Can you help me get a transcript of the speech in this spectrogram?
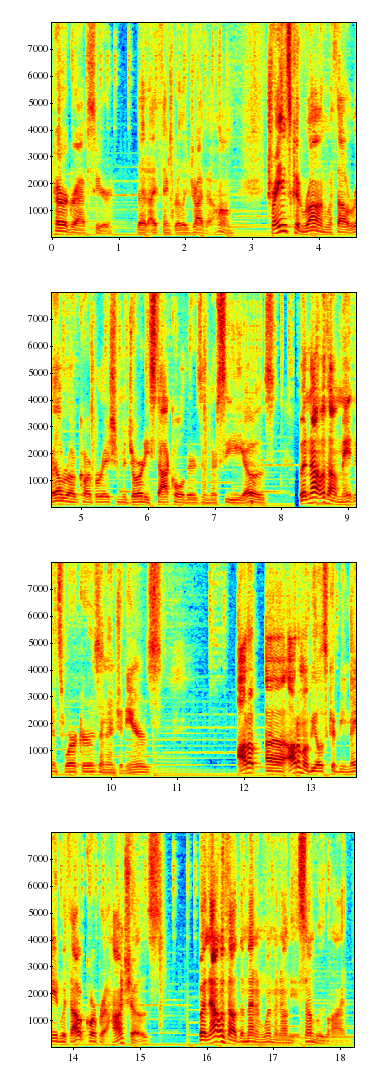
paragraphs here that I think really drive it home. Trains could run without railroad corporation majority stockholders and their CEOs, but not without maintenance workers and engineers. Auto, uh, automobiles could be made without corporate honchos, but not without the men and women on the assembly line.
